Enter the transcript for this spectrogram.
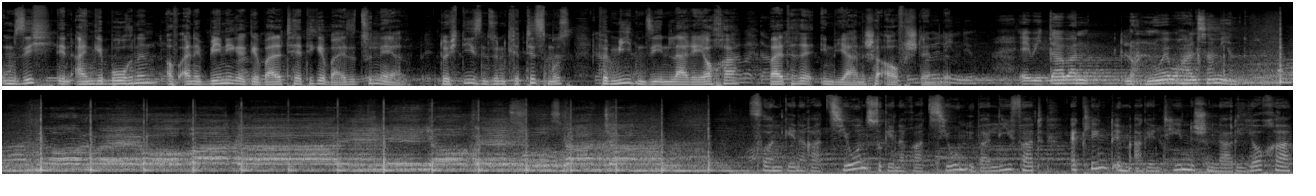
um sich den Eingeborenen auf eine weniger gewalttätige Weise zu nähern. Durch diesen Synkretismus vermieden sie in La Rioja weitere indianische Aufstände. Von Generation zu Generation überliefert, erklingt im argentinischen La Rioja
